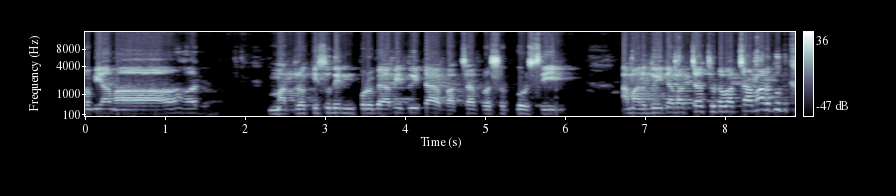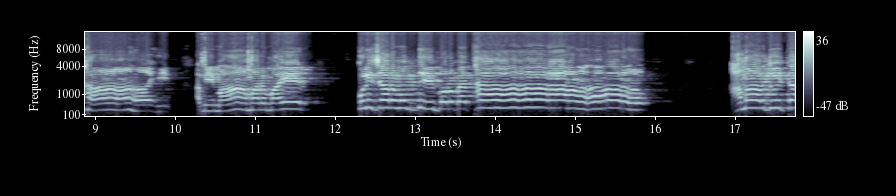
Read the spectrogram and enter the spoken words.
নবী আমার, মাত্র কিছুদিন পূর্বে আমি দুইটা বাচ্চা প্রসব করছি। আমার দুইটা বাচ্চা, ছোট বাচ্চা আমার দুধ খায়। আমি মা, আমার মায়ের কলিজার মধ্যে বড় ব্যথা। আমার দুইটা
